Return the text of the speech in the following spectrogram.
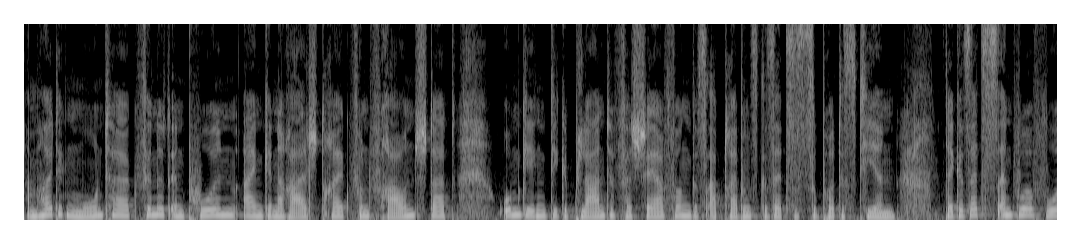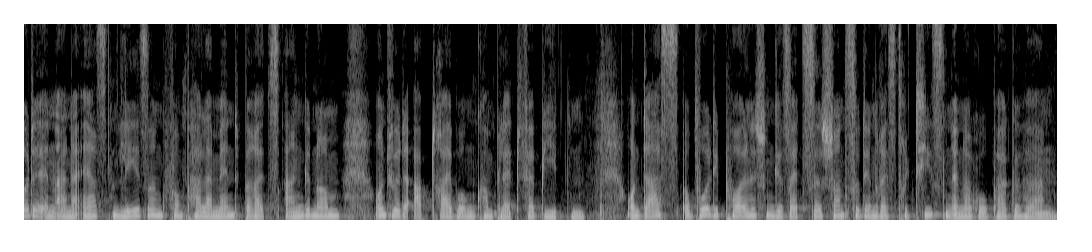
Am heutigen Montag findet in Polen ein Generalstreik von Frauen statt, um gegen die geplante Verschärfung des Abtreibungsgesetzes zu protestieren. Der Gesetzentwurf wurde in einer ersten Lesung vom Parlament bereits angenommen und würde Abtreibungen komplett verbieten. Und das, obwohl die polnischen Gesetze schon zu den restriktivsten in Europa gehören.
